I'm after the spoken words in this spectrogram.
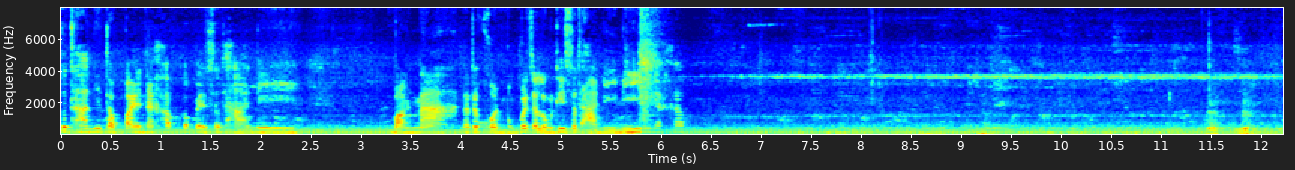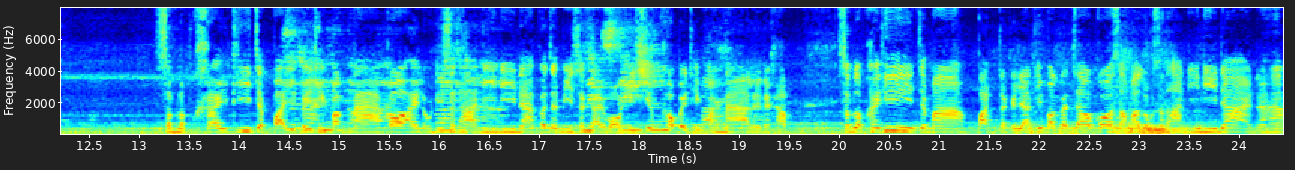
สถานีต่อไปนะครับก็เป็นสถานีบางนานะทุกคนผมก็จะลงที่สถานีนี้นะครับ สำหรับใครที่จะไปไปถึงบางนา ก็ให้ลงที่สถานีนี้นะ ก็จะมีสกายวอล์กที่เชื่อมเข้าไปถึงบางนาเลยนะครับสำหรับใครที่จะมาปั่นจักรยานที่บางกระเจ้าก็สามารถลงสถานีนี้ได้นะฮะ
